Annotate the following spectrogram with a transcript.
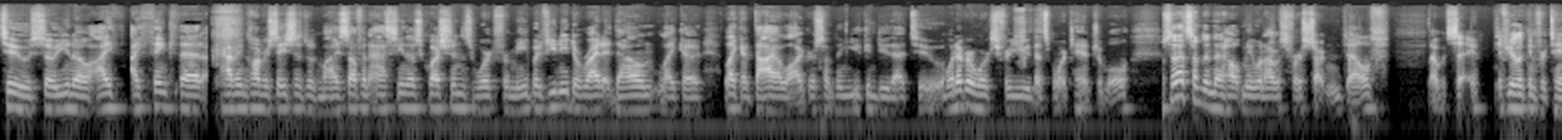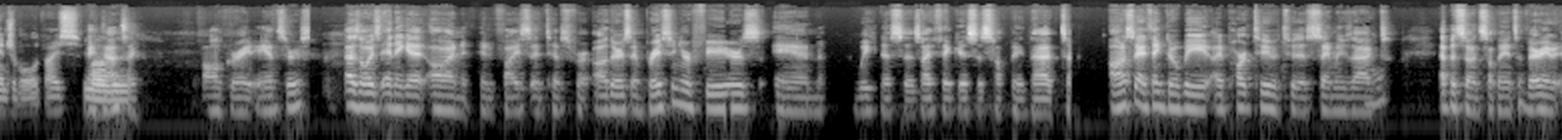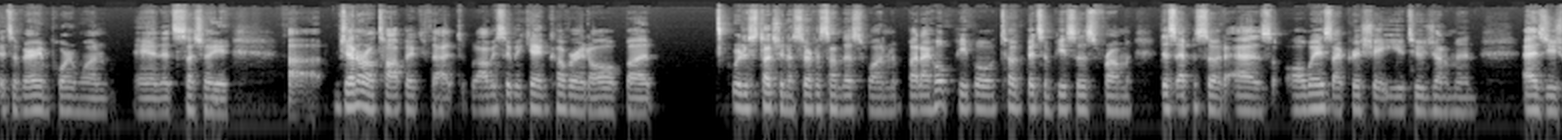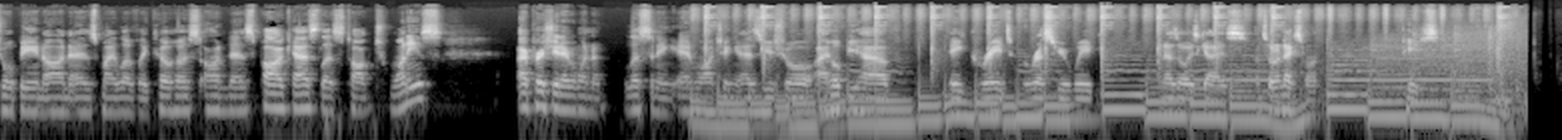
too. So, you know, I, I think that having conversations with myself and asking those questions worked for me. But if you need to write it down like a like a dialogue or something, you can do that too. Whatever works for you that's more tangible. So that's something that helped me when I was first starting to delve, I would say. If you're looking for tangible advice. Fantastic. All great answers. As always, ending it on advice and tips for others. Embracing your fears and weaknesses, I think, this is something that honestly, I think there'll be a part two to this same exact mm-hmm episode something. It's a very it's a very important one, and it's such a uh, general topic that obviously we can't cover it all, but we're just touching the surface on this one. But I hope people took bits and pieces from this episode. As always, I appreciate you two gentlemen, as usual, being on as my lovely co-host on this podcast. Let's talk twenties. I appreciate everyone listening and watching as usual. I hope you have a great rest of your week. And as always, guys, until the next one, peace.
